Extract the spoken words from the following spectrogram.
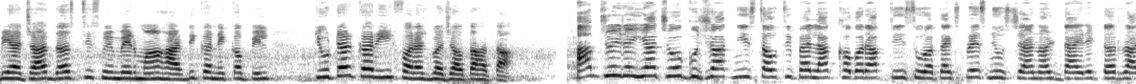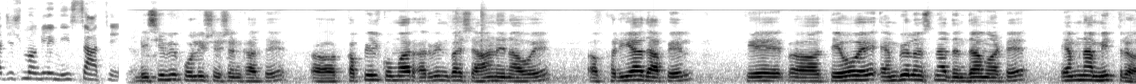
બે હજાર દસથી સ્વિમેરમાં હાર્દિક અને કપિલ ટ્યુટર કરી ફરજ બજાવતા હતા. આપ જોઈ રહ્યા છો ગુજરાતની સૌથી પહેલા ખબર આપતી Surat express news channel director Rajesh મંગલીની સાથે. ડીસીબી પોલીસ સ્ટેશન ખાતે કપિલ કુમાર અરવિંદભાઈ ચહાણેનાઓએ ફરિયાદ આપેલ કે તેઓએ એમ્બ્યુલન્સના ધંધા માટે એમના મિત્ર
